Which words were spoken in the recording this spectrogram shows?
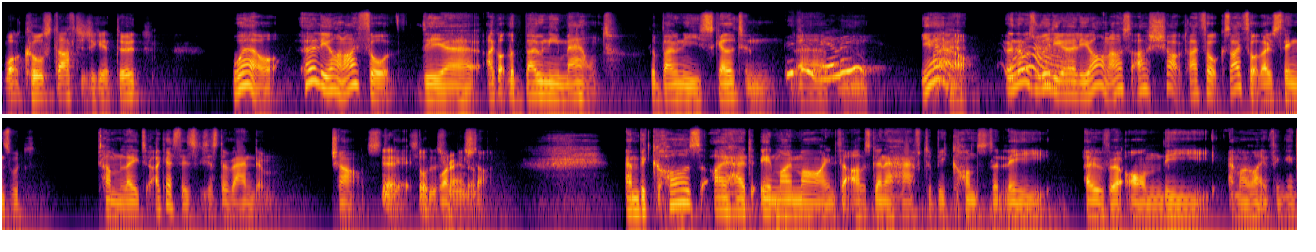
What cool stuff did you get, dude? Well, early on, I thought the uh, I got the bony mount, the bony skeleton. Did you uh, really? Yeah, Wow. and that was really early on. I was I was shocked. I thought because I thought those things would come later. I guess there's just a random chance. to Yeah, get it's all just one random. time. And because I had in my mind that I was going to have to be constantly over on the, am I right in thinking,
